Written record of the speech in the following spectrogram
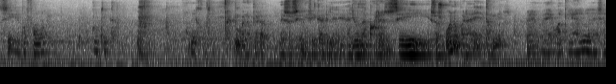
Sigue, por favor, putita. Lo dijo, tío. Bueno, pero eso significa que le ayuda a correrse y eso es bueno para ella también. Me, me da igual que le ayude. O sea,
